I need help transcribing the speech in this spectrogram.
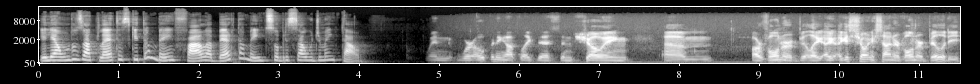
Ele é um dos atletas que também fala abertamente sobre saúde mental. When we're opening up like this and showing um, our vulnerability, I, guess showing a sign of vulnerability,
